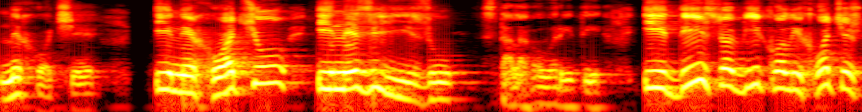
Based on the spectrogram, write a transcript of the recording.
не хоче. І не хочу, і не злізу, стала говорити. Іди собі, коли хочеш,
